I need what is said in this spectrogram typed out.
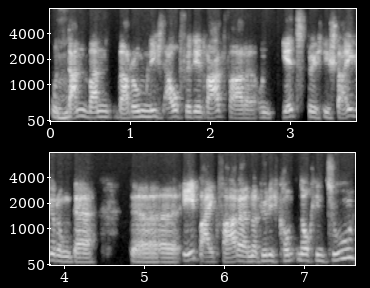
Und mhm. dann, wann, warum nicht auch für den Radfahrer? Und jetzt durch die Steigerung der, der E-Bike-Fahrer natürlich kommt noch hinzu,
